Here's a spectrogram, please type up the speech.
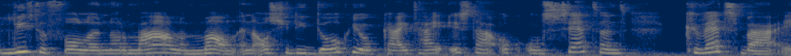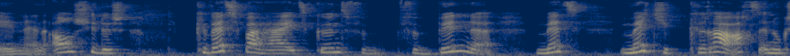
liefdevolle, normale man. En als je die docu kijkt, hij is daar ook ontzettend kwetsbaar in. En als je dus kwetsbaarheid kunt verbinden met met je kracht en ook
